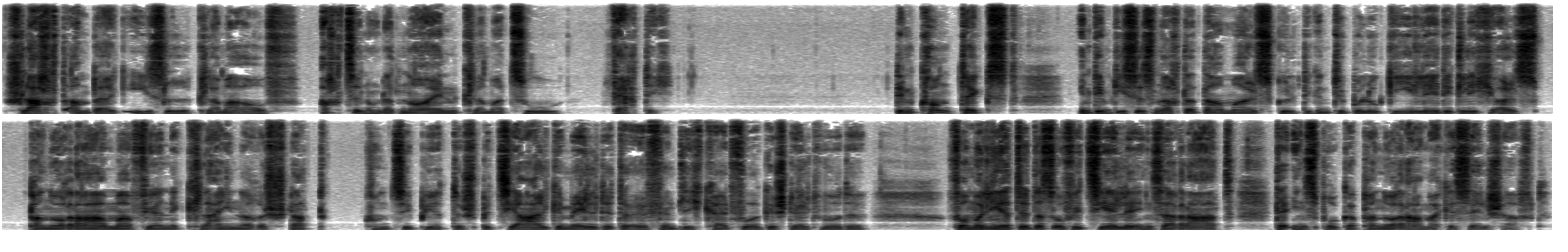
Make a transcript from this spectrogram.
Schlacht am Berg Isel, Klammer auf, 1809, Klammer zu, fertig. Den Kontext, in dem dieses nach der damals gültigen Typologie lediglich als Panorama für eine kleinere Stadt konzipierte Spezialgemälde der Öffentlichkeit vorgestellt wurde, formulierte das offizielle Inserat der Innsbrucker Panoramagesellschaft.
